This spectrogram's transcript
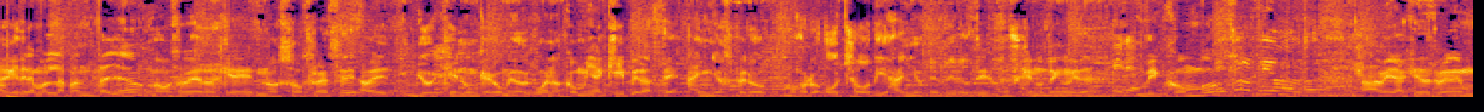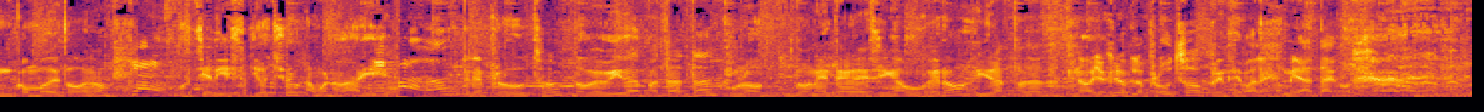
Aquí tenemos la pantalla, vamos a ver qué nos ofrece. A ver, yo es que nunca he comido, bueno, comí aquí pero hace años, pero a lo mejor 8 o 10 años. ¿Qué pido, tío? Es que no tengo idea. Mira. Big Combo. Eso lo pido un montón. Ah, mira, aquí te viene un combo de todo, ¿no? Claro. Hostia, 18. Ah, bueno, ahí. Tres para dos. Tres productos, dos bebidas, patatas, unos donetes sin agujero y unas patatas. No, yo creo que los productos principales. Mira, tacos.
